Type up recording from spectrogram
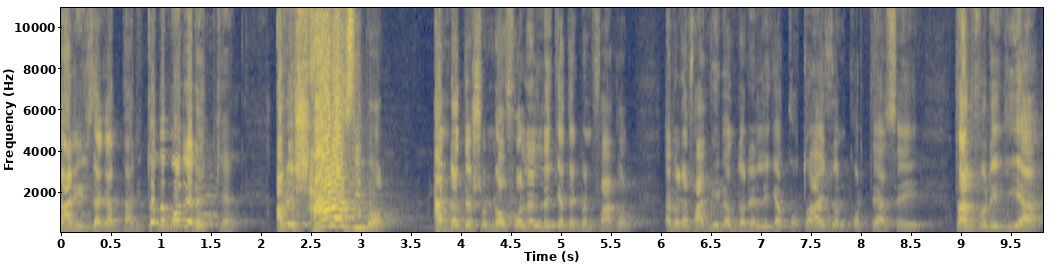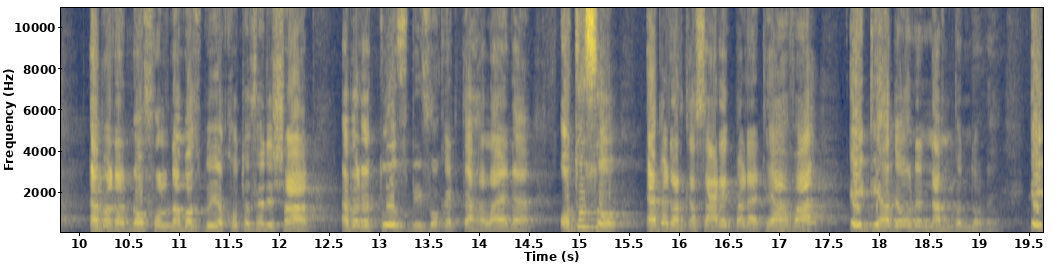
দাড়ির জায়গাত দাড়ি। তবে মনে রাখেন, আপনি সারা জীবন আমরা দেশ নফলের লেগে দেখবেন ফাগল। এবারে ফাগরি বান্ধনের লিগা কত আয়োজন করতে আছে। তারপরে গিয়া এবারে নফল নামাজ বইয়া কত ফেরে সার এবারে তোজ বিফকেরতে হালায় না। অথচ এবারের কাছে আরেকবার ঠেহা পায় এই টেহা দেওয়ানের নামগন্ধ নেই। এই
